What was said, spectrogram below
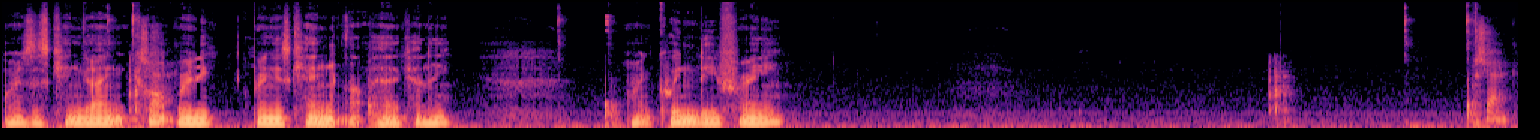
Where is this king going? Can't really bring his king up here, can he? Right, queen d3. Check.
